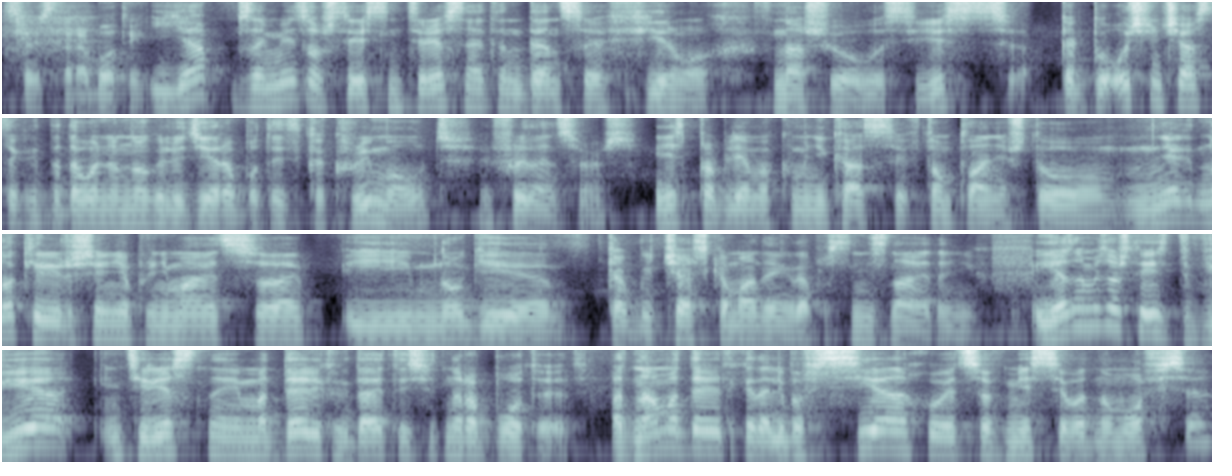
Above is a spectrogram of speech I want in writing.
соответственно, работой? Я заметил, что есть интересная тенденция в фирмах в нашей области. Есть как бы очень часто, когда довольно много людей работает как remote, freelancers, есть проблема коммуникации в том плане, что многие решения принимаются, и многие, как бы часть команды иногда просто не знает о них. И я заметил, что есть две интересные модели, когда это действительно работает. Одна модель это когда либо все находятся вместе в одном офисе,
